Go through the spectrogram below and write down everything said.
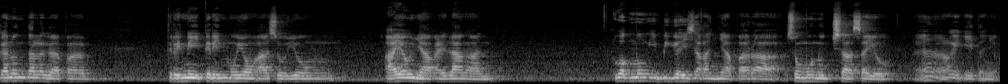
Ganun talaga, pag trinitrin mo yung aso, yung ayaw niya, kailangan, huwag mong ibigay sa kanya para sumunod siya sa'yo. Ayan, nakikita niyo.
